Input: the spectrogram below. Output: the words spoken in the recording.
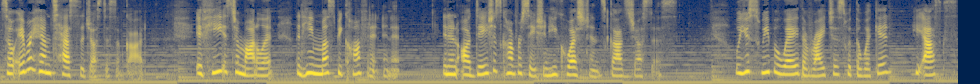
So Abraham tests the justice of God. If he is to model it, then he must be confident in it. In an audacious conversation, he questions God's justice. Will you sweep away the righteous with the wicked? He asks.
